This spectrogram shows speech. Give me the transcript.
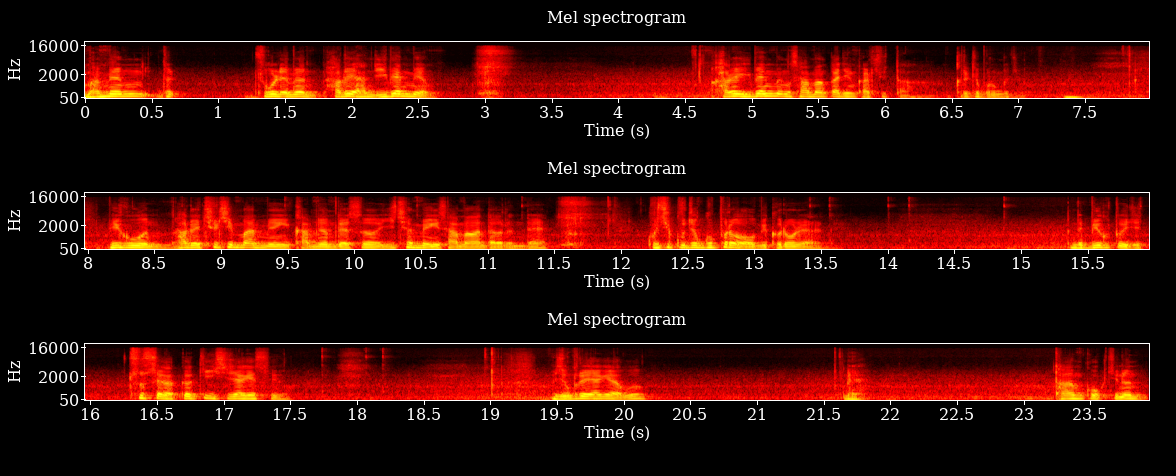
만 명 죽으려면 하루에 한 200명. 하루에 200명 사망까지는 갈 수 있다. 그렇게 보는 거죠. 미국은 하루에 70만 명이 감염돼서 2천 명이 사망한다 그러는데 99.9%가 오미크론이라는 거예요. 근데 미국도 이제 추세가 꺾이기 시작했어요. 이 정도로 이야기하고, 네. 다음 꼭지는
